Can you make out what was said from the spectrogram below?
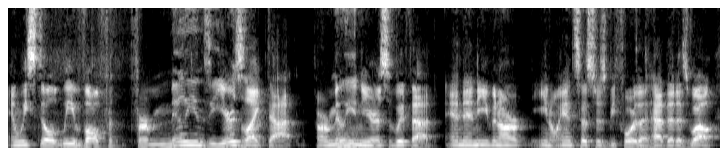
and we still we evolved for, for millions of years like that or a million years with that and then even our you know ancestors before that had that as well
